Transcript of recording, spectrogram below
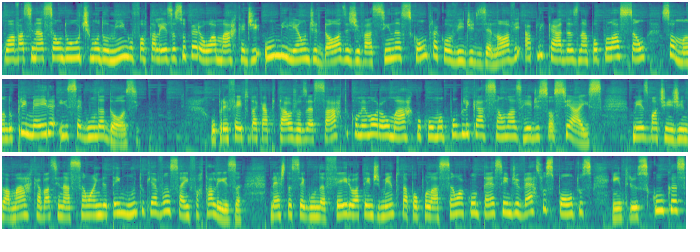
Com a vacinação do último domingo, Fortaleza superou a marca de 1 milhão de doses de vacinas contra a Covid-19 aplicadas na população, somando primeira e segunda dose. O prefeito da capital, José Sarto, comemorou o marco com uma publicação nas redes sociais. Mesmo atingindo a marca, a vacinação ainda tem muito que avançar em Fortaleza. Nesta segunda-feira, o atendimento da população acontece em diversos pontos, entre os Cucas,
